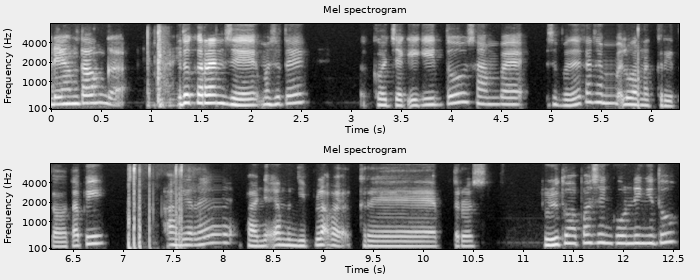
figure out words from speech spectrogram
Ada yang tahu nggak? Itu keren sih. Maksudnya Gojek ini itu sampai sebenarnya kan sampai luar negeri toh, tapi akhirnya banyak yang menjiplak kayak Grab, terus Dulu itu apa sih yang kuning itu?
